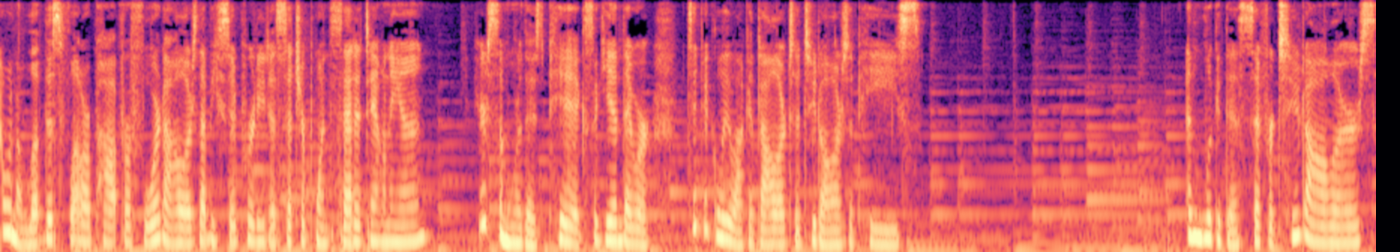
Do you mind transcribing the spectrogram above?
I want to love this flower pot for $4. That'd be so pretty to set your poinsettia down in. Here's some more of those picks. Again, they were typically like a dollar to two dollars a piece. And look at this. So for two dollars,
